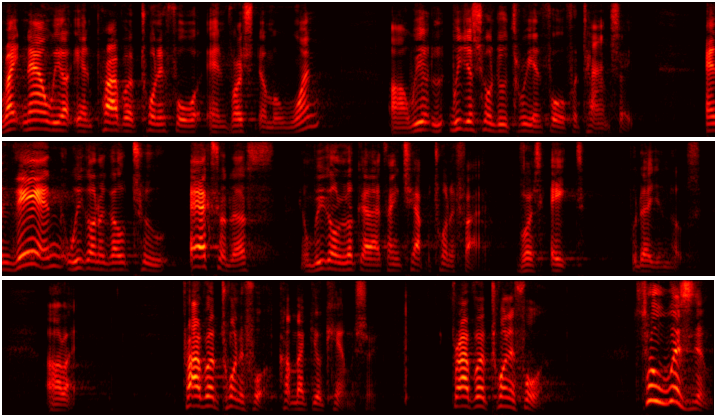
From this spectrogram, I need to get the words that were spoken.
Right now we are in Proverbs 24 and verse number 1. Uh, we, we're just going to do 3 and 4 for time's sake. And then we're going to go to Exodus and we're going to look at, I think, chapter 25 verse 8. Put that in your notes. All right. Proverb 24. Come back to your camera, sir. Proverb 24. Through wisdom.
